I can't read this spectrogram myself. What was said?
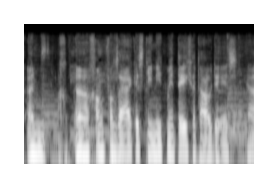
een gang van zaken is die niet meer tegen te houden is. Ja.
